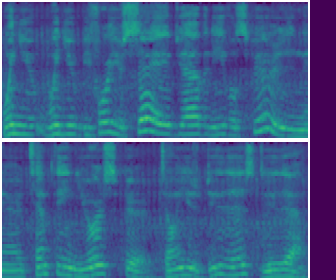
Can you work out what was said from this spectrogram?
when you when you before you're saved, you have an evil spirit in there tempting your spirit, telling you to do this, do that.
